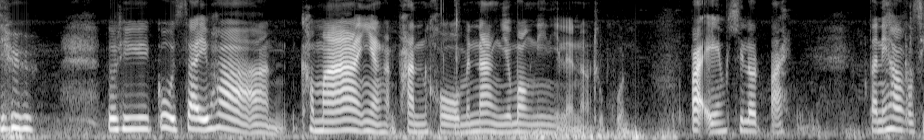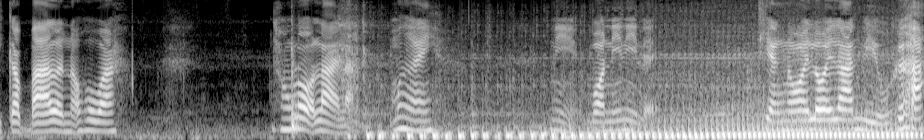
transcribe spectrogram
จื้อตัวที่กูดใส่ผ่านขาวมาอย่างหันพันคอมันนั่งอยู่มองนี่นี่แหละเนาะทุกคนป้าเอมขี่รถไป ตอนนี้เขาก็สิกลับบ้านแล้วเนาะเพราะว่าท้องหล่อหลายละเมื่อยนี่บอลนี้นี่แหละเถียงน้อยร้อยล้านวิวค่ะ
